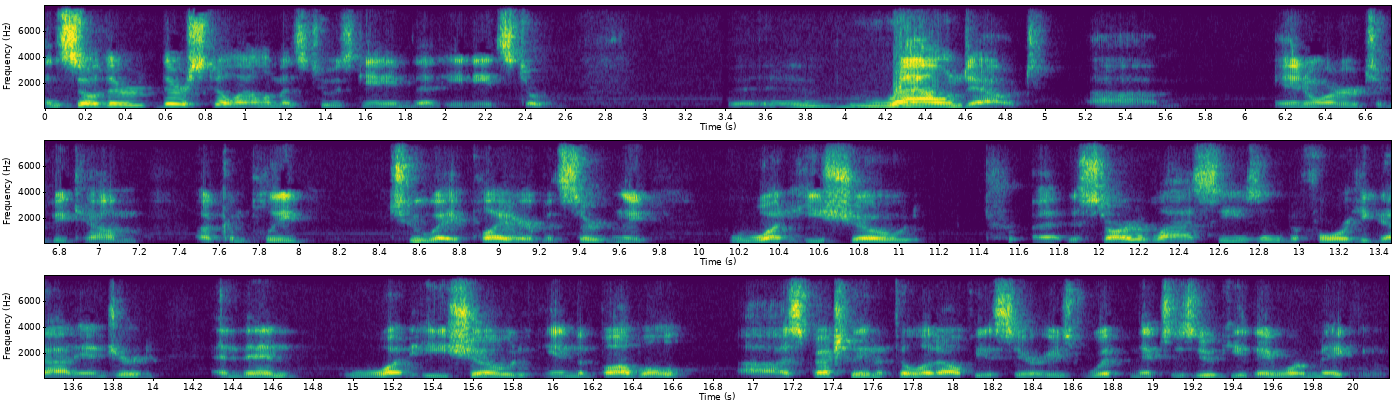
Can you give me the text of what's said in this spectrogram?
and so there, there are still elements to his game that he needs to uh, round out um, in order to become a complete two-way player. But certainly, what he showed at the start of last season before he got injured, and then what he showed in the bubble, uh, especially in the Philadelphia series with Nick Suzuki, they were making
